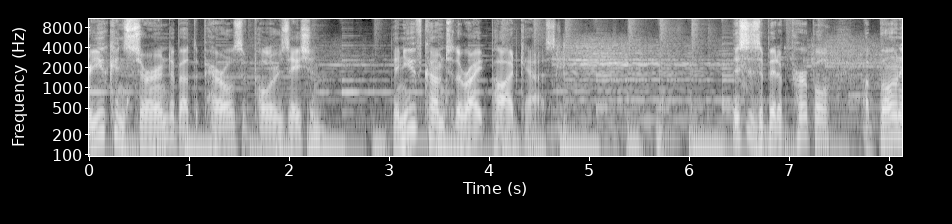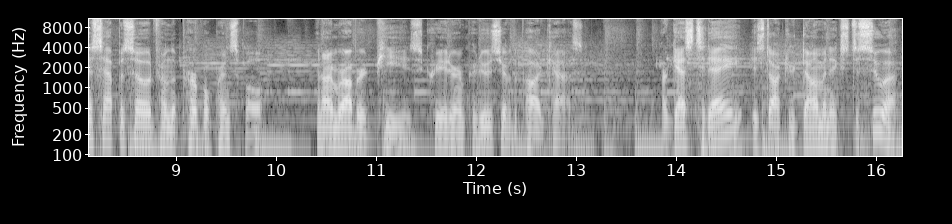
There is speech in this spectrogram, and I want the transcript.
you concerned about the perils of polarization? Then you've come to the right podcast. This is a bit of Purple, a bonus episode from the Purple Principle, and I'm Robert Pease, creator and producer of the podcast. Our guest today is Dr. Dominik Stecula,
